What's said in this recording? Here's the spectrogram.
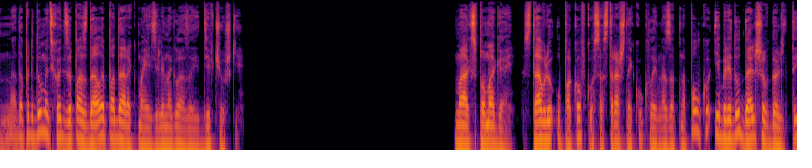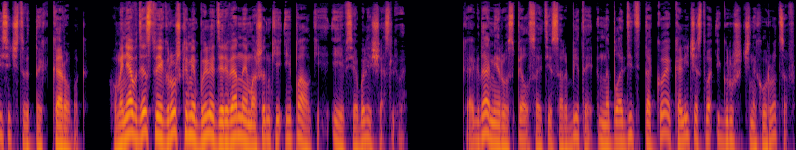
Надо придумать хоть запоздалый подарок моей зеленоглазой девчушке. «Макс, помогай!» Ставлю упаковку со страшной куклой назад на полку и бреду дальше вдоль тысяч цветных коробок. У меня в детстве игрушками были деревянные машинки и палки, и все были счастливы. Когда мир успел сойти с орбиты, наплодить такое количество игрушечных уродцев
